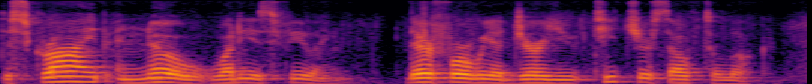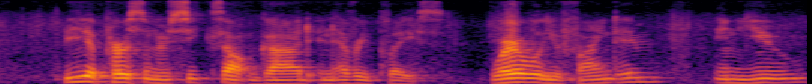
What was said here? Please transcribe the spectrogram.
Describe and know what he is feeling. Therefore, we adjure you teach yourself to look. Be a person who seeks out God in every place. Where will you find him? In you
